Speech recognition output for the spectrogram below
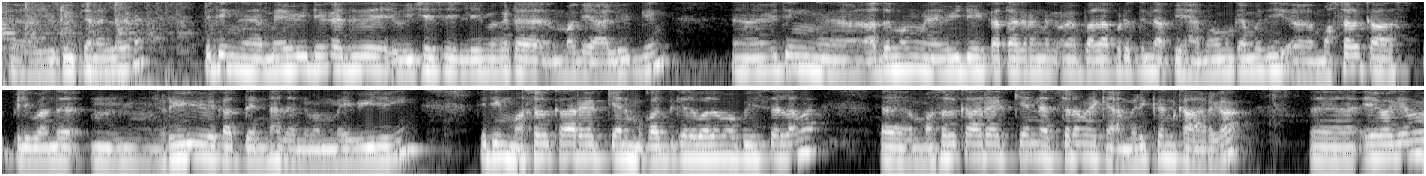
Uh, YouTube චනල්ලට ඉතින් uh, මේ වීඩිය හැදුවේ විශේෂ ඉල්ලීමකට මගේ යාලුක්ගෙන් uh, ඉතින් අදම වීඩිය කතා කරන්න බලාපොරතින් අපි හැමෝම කැමති මසල් කාස් පිළිබඳ um, රීව එකක් දෙන්න හදන්න මේ වීඩියකින් ඉතින් මසල් කාරයක් කියන මොකක්ද කළ බලම පිස්සලම මසල් කාරයක් කියන්න ඇත්තරම එක ඇමරිකන් කාරකක් ඒවගේම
